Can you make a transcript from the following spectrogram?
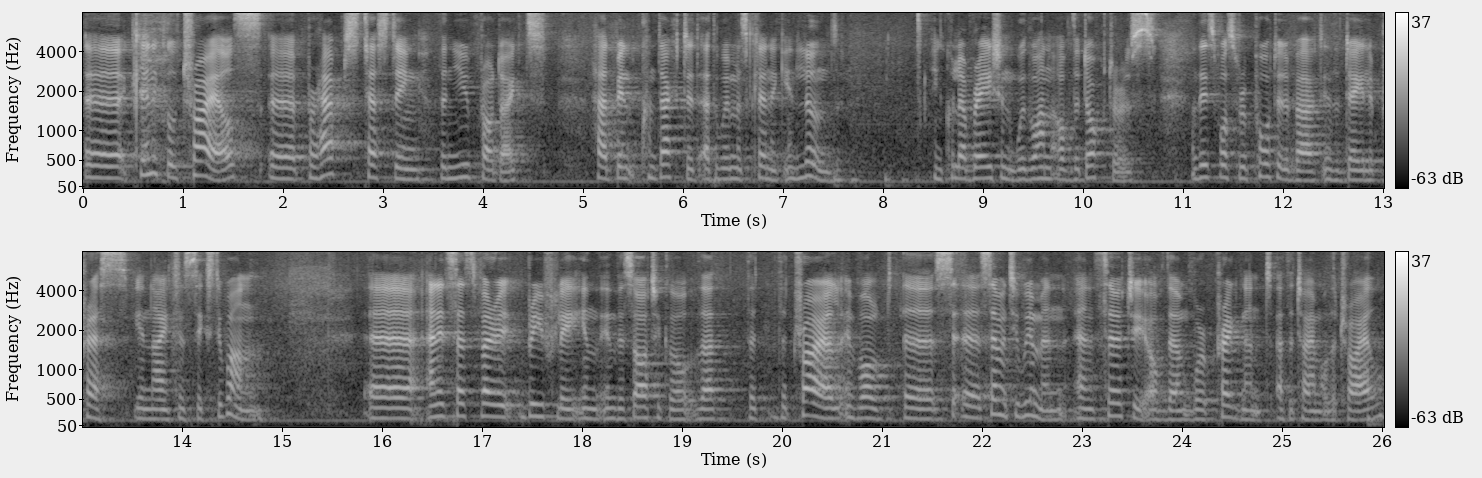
uh, clinical trials, uh, perhaps testing the new product, had been conducted at the Women's Clinic in Lund in collaboration with one of the doctors. And this was reported about in the daily press in 1961. Uh, and it says very briefly in, in this article that the, the trial involved uh, uh, 70 women, and 30 of them were pregnant at the time of the trial.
